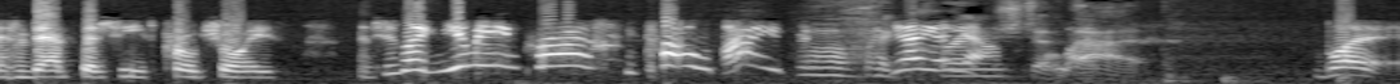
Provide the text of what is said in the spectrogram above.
and her dad said she's pro-choice, and she's like, "You mean pro pro-life?" And Oh, like, yeah, yeah, yeah, pro-life." that. but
